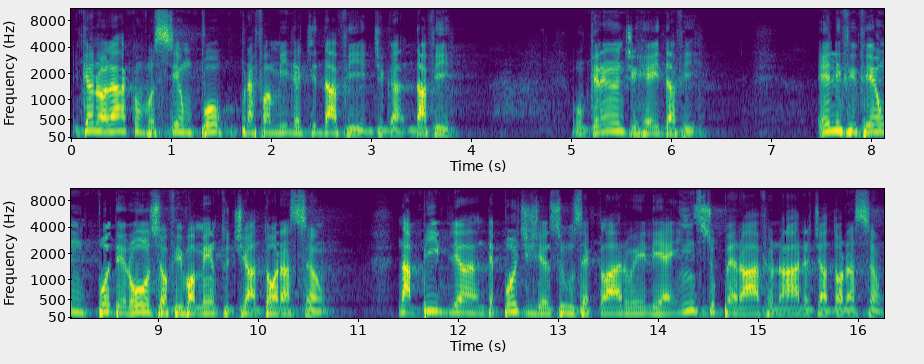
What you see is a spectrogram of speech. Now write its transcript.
E quero olhar com você um pouco para a família de Davi. Diga, Davi. O grande rei Davi. Ele viveu um poderoso avivamento de adoração. Na Bíblia, depois de Jesus, é claro, ele é insuperável na área de adoração.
